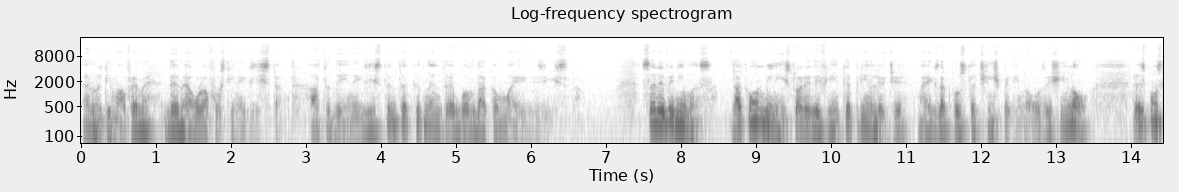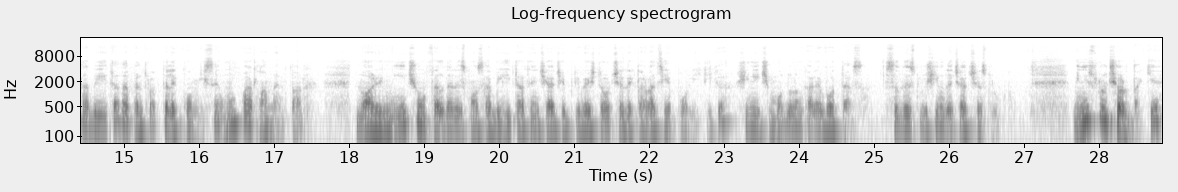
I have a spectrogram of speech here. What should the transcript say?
În ultima vreme, DNA-ul a fost inexistent. Atât de inexistentă cât ne întrebăm dacă mai există. Să revenim însă. Dacă un ministru are definite prin lege, mai exact 115 din 99, responsabilitatea pentru actele comise, un parlamentar nu are niciun fel de responsabilitate în ceea ce privește orice declarație politică și nici modul în care votează. Să deslușim deci acest lucru. Ministrul Ciordache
